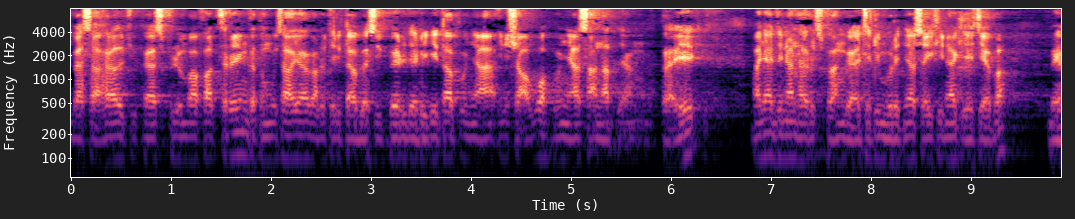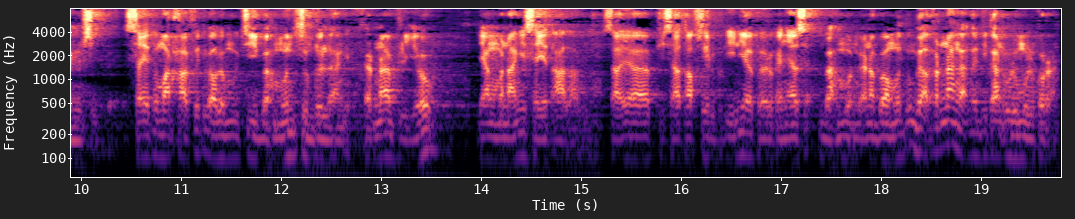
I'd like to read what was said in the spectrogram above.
Mbak Sahel juga sebelum wafat sering ketemu saya kalau cerita Mbak Sibir. Jadi kita punya insya Allah punya sanat yang baik Makanya jenengan harus bangga. Jadi muridnya saya Kiai Haji apa? Saya itu marhafid kalau muji Mbah Mun Sumber Langit. Karena beliau yang menangis Sayyid Alawi. Saya bisa tafsir begini ya baru kayaknya Mbah Mun. Karena Mbah Mun itu nggak pernah nggak ngendikan ulumul Quran.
